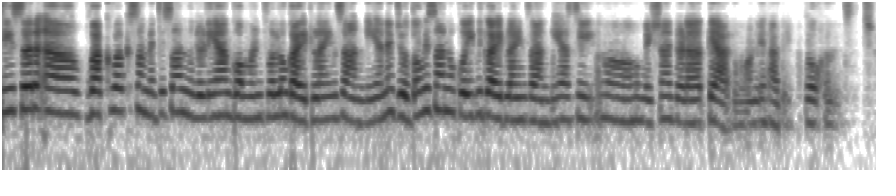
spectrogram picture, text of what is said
ਜੀ ਸਰ ਵੱਖ-ਵੱਖ ਸਮੇਂ ਤੇ ਸਾਨੂੰ ਜਿਹੜੀਆਂ ਗਵਰਨਮੈਂਟ ਵੱਲੋਂ ਗਾਈਡਲਾਈਨਸ ਆਉਂਦੀਆਂ ਨੇ ਜਦੋਂ ਵੀ ਸਾਨੂੰ ਕੋਈ ਵੀ ਗਾਈਡਲਾਈਨਸ ਆਉਂਦੀਆਂ ਅਸੀਂ ਅਹ, ਹਮੇਸ਼ਾ ਜਿਹੜਾ ਤਿਆਰ ਹੋਵਾਂਗੇ ਹਰ ਇੱਕ ਪ੍ਰੋਗਰਾਮ ਵਿੱਚ।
